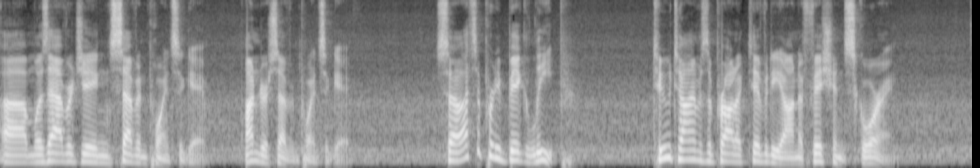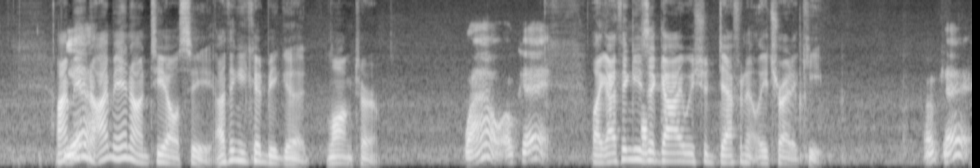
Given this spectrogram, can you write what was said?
um, was averaging seven points a game, under seven points a game. So that's a pretty big leap. Two times the productivity on efficient scoring. I'm in. I'm in on TLC. I think he could be good long term. Wow, okay. Like I think he's a guy we should definitely try to keep. Okay.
